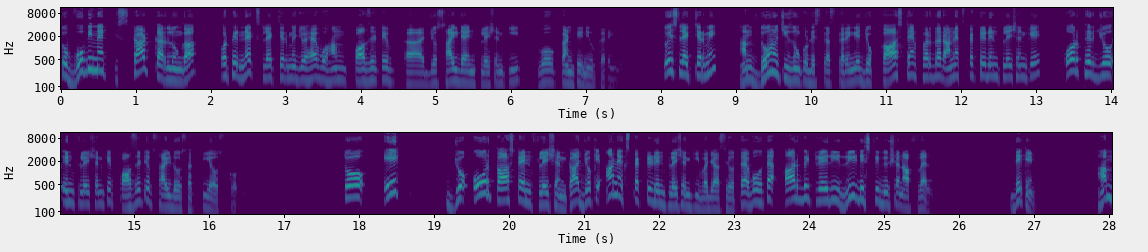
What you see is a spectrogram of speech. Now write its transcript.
तो वो भी मैं स्टार्ट कर लूँगा और फिर नेक्स्ट लेक्चर में जो है वो हम पॉजिटिव जो साइड है इन्फ्लेशन की, वो कंटिन्यू करेंगे। तो इस लेक्चर में हम दोनों चीज़ों को डिस्कस करेंगे, जो कॉस्ट हैं फर्दर अनएक्सपेक्टेड इन्फ्लेशन के और फिर जो इन्फ्लेशन के पॉजिटिव साइड हो सकती है उसको भी। तो एक जो और कास्ट है इन्फ्लेशन का, जो कि अनएक्सपेक्टेड इन्फ्लेशन की वजह से होता है, वो होता है आर्बिट्रेरी रीडिस्ट्रीब्यूशन ऑफ़ वेल्थ देखें हम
